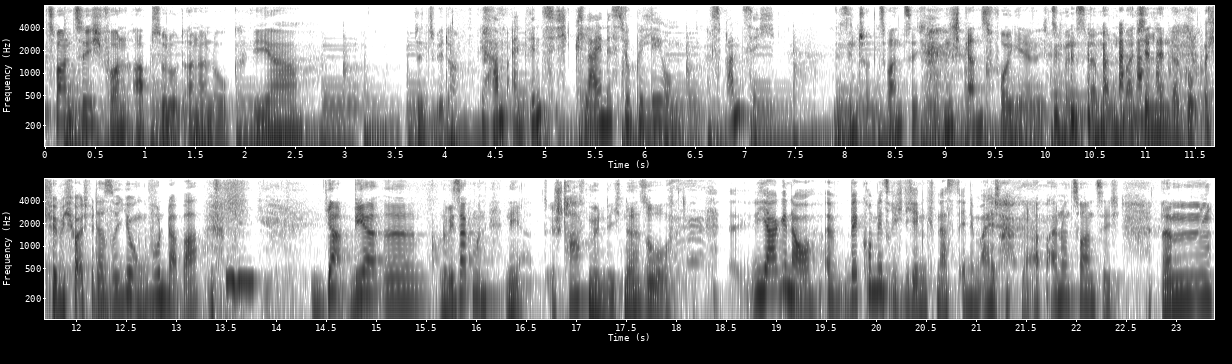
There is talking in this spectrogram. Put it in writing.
20 von Absolut Analog. Wir sind's wieder. Wir haben ein winzig kleines Jubiläum. 20. Wir sind schon 20, noch nicht ganz volljährig, zumindest wenn man in manche Länder guckt. Ich fühle mich heute wieder so jung, wunderbar. Ja, wir, äh, oder wie sagt man, nee, strafmündig, ne, so. Ja, genau. Äh, Wir kommen jetzt richtig in den Knast in dem Alter. Ab 21. Ähm,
